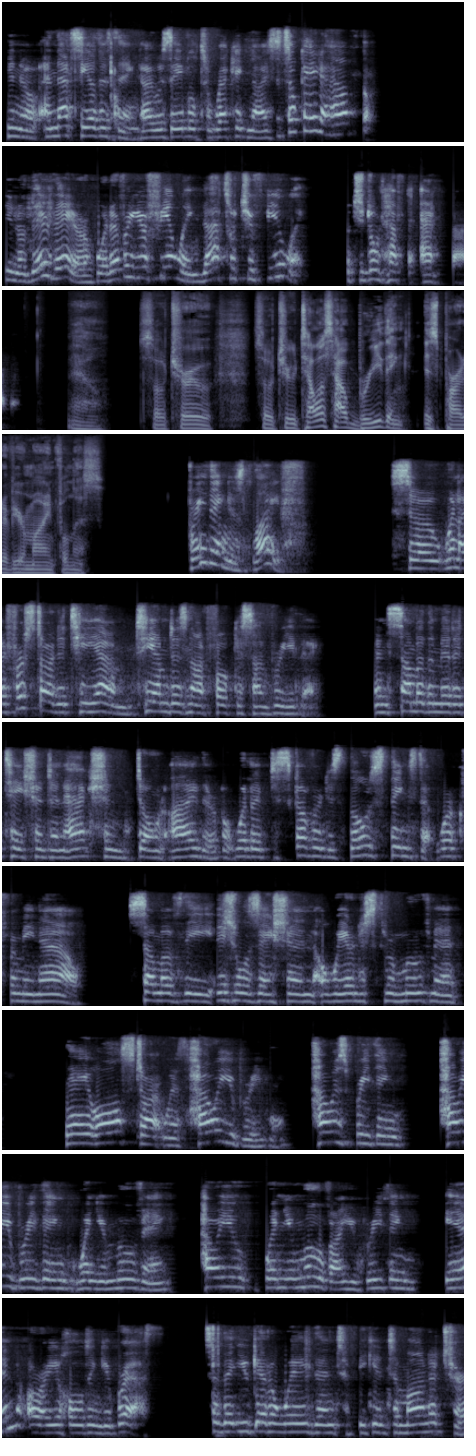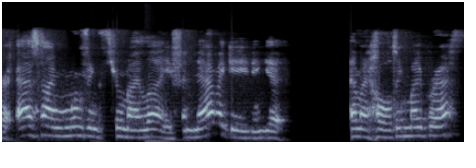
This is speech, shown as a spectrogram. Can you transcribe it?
You know, and that's the other thing. I was able to recognize it's okay to have them. You know, they're there. Whatever you're feeling, that's what you're feeling, but you don't have to act on it. Yeah, so true. So true. Tell us how breathing is part of your mindfulness. Breathing is life. So when I first started TM, TM does not focus on breathing. And some of the meditation and action don't either. But what I've discovered is those things that work for me now, some of the visualization, awareness through movement, they all start with how are you breathing? How is breathing? How are you breathing when you're moving? How are you, when you move, are you breathing in or are you holding your breath? so that you get a way then to begin to monitor as I'm moving through my life and navigating it. Am I holding my breath?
